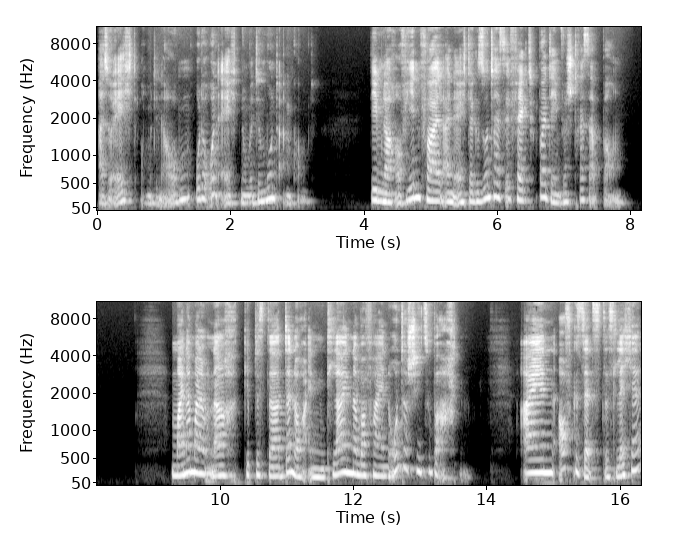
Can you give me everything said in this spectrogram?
also echt, auch mit den Augen, oder unecht, nur mit dem Mund ankommt. Demnach auf jeden Fall ein echter Gesundheitseffekt, bei dem wir Stress abbauen. Meiner Meinung nach gibt es da dennoch einen kleinen, aber feinen Unterschied zu beachten. Ein aufgesetztes Lächeln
